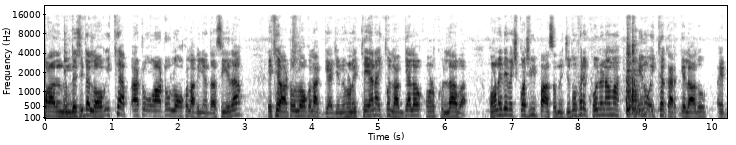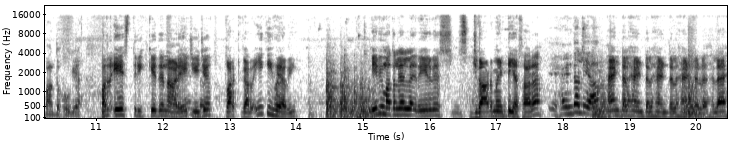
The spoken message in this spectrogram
ਪਾ ਦਿੰਦੇ ਹੁੰਦੇ ਸੀ ਤਾਂ ਲੋਕ ਇੱਥੇ ਆਟੋ ਆਟੋ ਲੋਕ ਲੱਗ ਜਾਂਦਾ ਸੀ ਇਹਦਾ। ਇੱਥੇ ਆਟੋ ਲੋਕ ਲੱਗ ਗਿਆ ਜਿਵੇਂ ਹੁਣ ਇੱਥੇ ਹੈ ਨਾ ਇੱਥੋਂ ਲੱਗ ਗਿਆ ਲੋਕ ਹੁਣ ਖੁੱਲਾ ਵਾ। ਹੁਣ ਇਹਦੇ ਵਿੱਚ ਕੁਝ ਵੀ ਪਾ ਸਕਦੇ। ਜਦੋਂ ਫਿਰ ਖੋਲਣਾ ਵਾ ਇਹਨੂੰ ਇੱਥੇ ਕਰਕੇ ਲਾ ਦਿਓ ਇਹ ਬੰਦ ਹੋ ਗਿਆ। ਮਤਲਬ ਇਸ ਤਰੀਕੇ ਦੇ ਨਾਲ ਇਹ ਚੀਜ਼ ਵਰਕ ਕਰ ਇਹ ਕੀ ਹੋਇਆ ਵੀ? ਇਹ ਵੀ ਮਤਲਬ ਰੇਲਵੇ ਜਗਾਰਡਮੈਂਟ ਹੀ ਆ ਸਾਰਾ। ਇਹ ਹੈਂਡਲ ਆ। ਹੈਂਡਲ ਹੈਂਡਲ ਹੈਂਡਲ ਹੈਂਡਲ ਲੈ।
